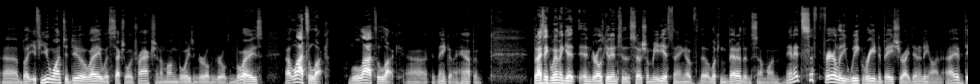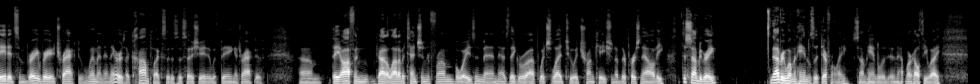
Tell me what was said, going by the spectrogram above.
Uh, but if you want to do away with sexual attraction among boys and girls and girls and boys, uh, lots of luck. Lots of luck. Uh, it ain't going to happen. But I think women get and girls get into the social media thing of the looking better than someone. And it's a fairly weak read to base your identity on. I have dated some very, very attractive women, and there is a complex that is associated with being attractive. Um, they often got a lot of attention from boys and men as they grew up, which led to a truncation of their personality to some degree. Now, every woman handles it differently. Some handle it in a more healthy way.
